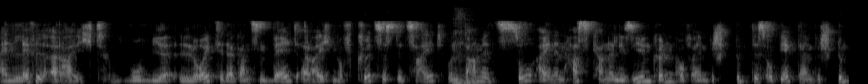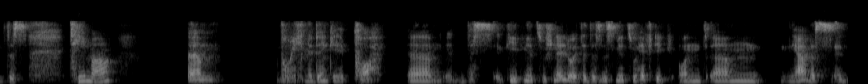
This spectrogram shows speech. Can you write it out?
ein Level erreicht, wo wir Leute der ganzen Welt erreichen auf kürzeste Zeit und mhm. damit so einen Hass kanalisieren können auf ein bestimmtes Objekt, ein bestimmtes Thema, ähm, wo ich mir denke, boah, ähm, das geht mir zu schnell, Leute, das ist mir zu heftig. Und ähm, ja, das, äh,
